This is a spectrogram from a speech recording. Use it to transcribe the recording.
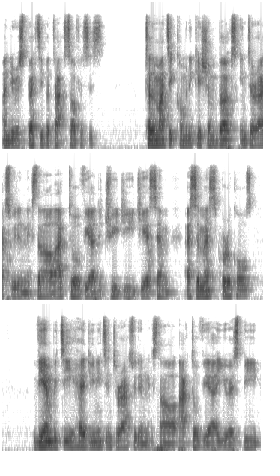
and their respective attack surfaces. Telematic communication box interacts with an external actor via the 3G GSM SMS protocols. The NBT head unit interacts with an external actor via USB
